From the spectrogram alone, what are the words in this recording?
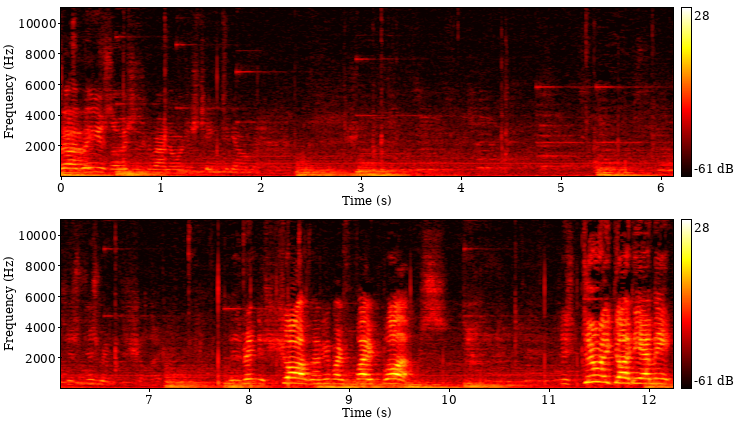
I bet you always just go around and just take to get on my hammer. Just just make the shot. Just make the shot. I'll get my five bucks. Just do it, goddammit!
